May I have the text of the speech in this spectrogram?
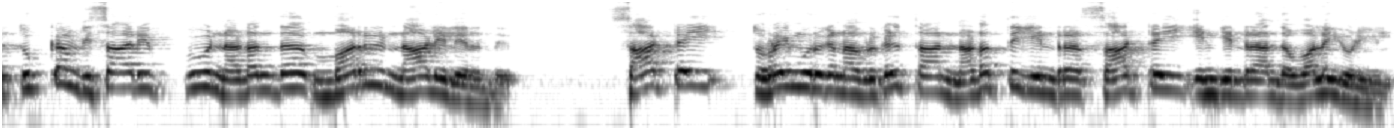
துக்கம் விசாரிப்பு நடந்த மறு நாளிலிருந்து சாட்டை துரைமுருகன் அவர்கள் தான் நடத்துகின்ற சாட்டை என்கின்ற அந்த வலையொலியில்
